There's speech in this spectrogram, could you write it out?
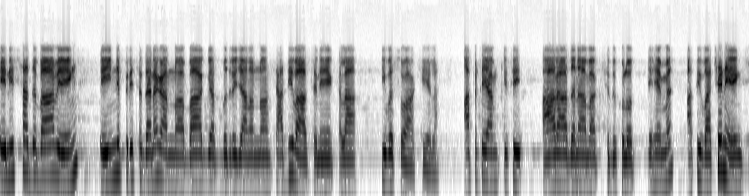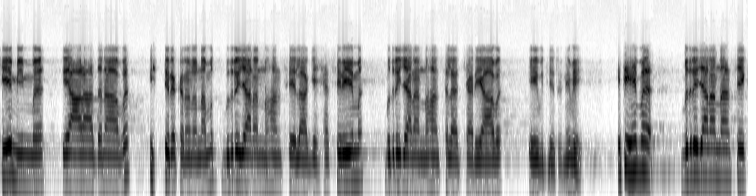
ඒ නිස්සද්ද භාවයෙන් ඒ ඉන්න පිරිස දැනගන්නවා භාග්‍යවත් බුදුරජාණන් වහන්සේ අදිවාසනය කළා ඉවසවා කියලා. අපිට යම් කිසි ආරාධනාවක් සිදු කළොත් එහෙම අපි වචනයෙන් කියමින්ම ඒ ආරාධනාව ස්ථිර කරන නමුත් බුදුරජාණන් වහන්සේලාගේ හැසිරීම බුදුරජාණන් වහන්සේලා චර්යාව ඒ විදිහට නෙවෙයි. ඉතින් එහෙම බුදුරජාණන් වහන්සේක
